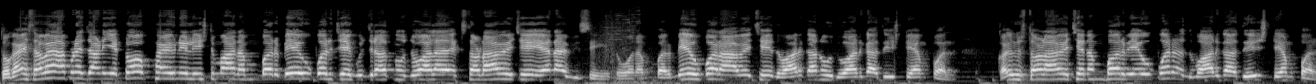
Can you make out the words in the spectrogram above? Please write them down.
તો ગાઈસ, હવે આપણે જાણીએ ટોપ ફાઈવની લિસ્ટમાં નંબર બે ઉપર જે ગુજરાતનું જોવાલાયક સ્થળ આવે છે એના વિશે. તો નંબર બે ઉપર આવે છે દ્વારકાનું દ્વારકાધીશ ટેમ્પલ. કયું સ્થળ આવે છે નંબર બે ઉપર? દ્વારકાધીશ ટેમ્પલ.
